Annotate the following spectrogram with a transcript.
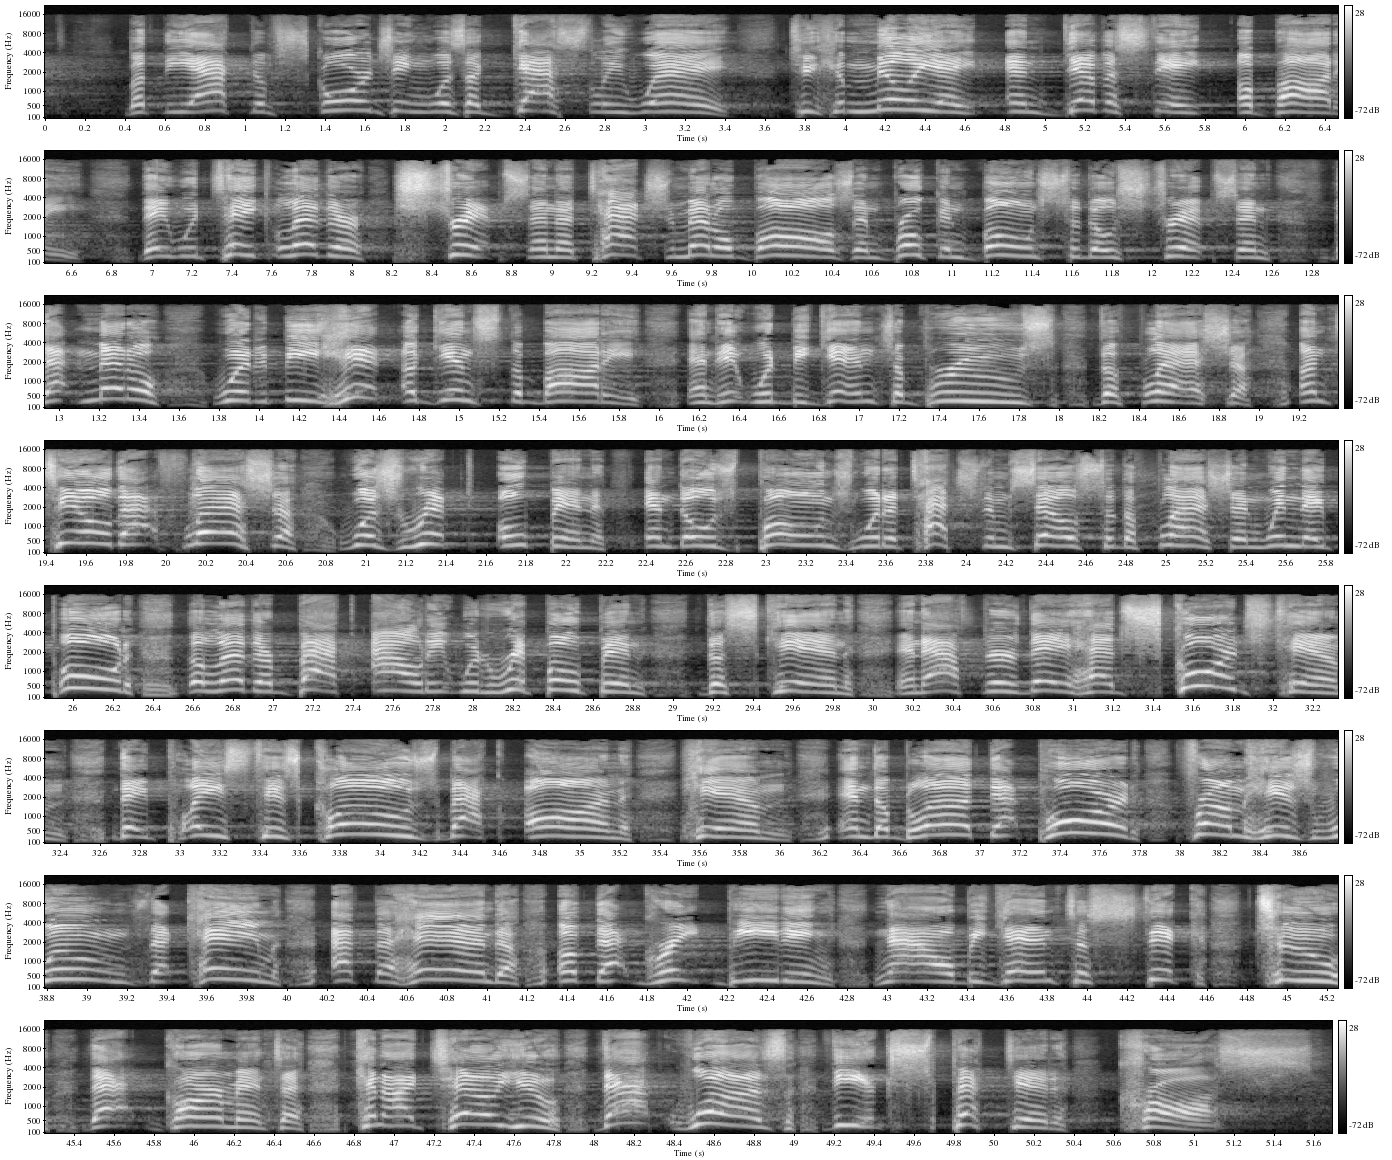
But the act of scourging was a ghastly way to humiliate and devastate a body. They would take leather strips and attach metal balls and broken bones to those strips, and that metal would be hit against the body and it would begin to bruise the flesh until that flesh was ripped open and those bones would attach themselves to the flesh. And when they pulled the leather back out, it would rip open the skin. And after they had scourged him, they placed his clothes back on him. And the blood that poured from his wounds that came at the hand of that great beating now began to stick to that garment. Can I tell you, that was the expected cross.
